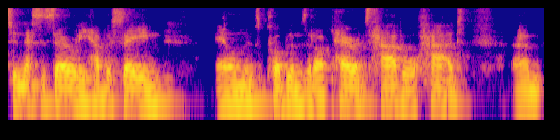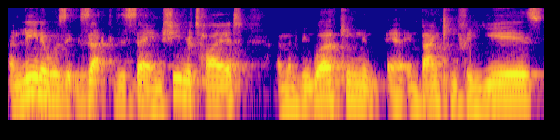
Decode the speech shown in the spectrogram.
to necessarily have the same ailments, problems that our parents have or had. Um, and Lena was exactly the same. She retired um, and had been working uh, in banking for years,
